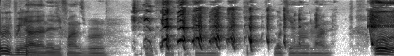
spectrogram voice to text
where we bring out our energy fans, bro. Fuck, man. Fucking hell, man. Oh,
